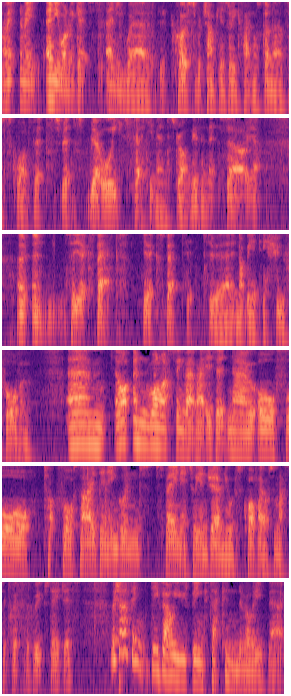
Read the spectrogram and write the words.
I mean, I mean, anyone that gets anywhere close to the Champions League final is going to have a squad that's that's at least thirty men strong, isn't it? So yeah, and, and so you'd expect you'd expect it to uh, not be an issue for them. Um, oh, and one last thing about that is that now all four top four sides in England, Spain, Italy, and Germany will just qualify automatically for the group stages, which I think devalues being second in the league now.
